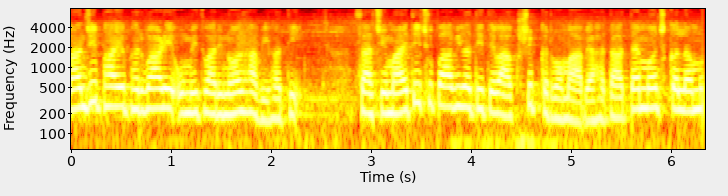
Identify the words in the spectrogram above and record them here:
કાંજીભાઈ ભરવાડે ઉમેદવારી નોંધાવી હતી. સાચી માહિતી છુપાવી હતી તેવા આક્ષેપ કરવામાં આવ્યા હતા. તેમજ કલમ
